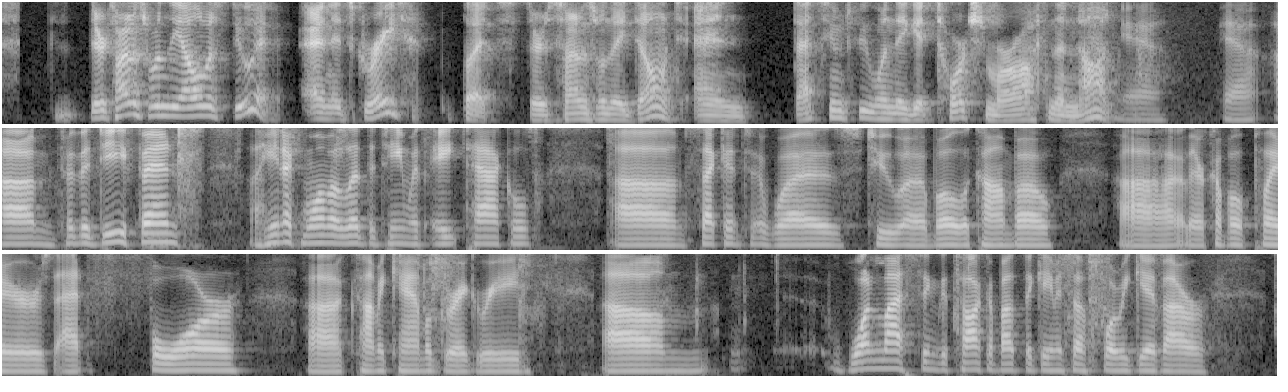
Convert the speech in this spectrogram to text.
there are times when the Alouettes do it, and it's great. But there's times when they don't, and that seems to be when they get torched more often than not. Yeah, yeah. Um, for the defense, Henoc Muamba led the team with eight tackles. Um, second was to uh, Bola Combo. Uh, there are a couple of players at four. Uh, Tommy Campbell, Greg Reed. Um, one last thing to talk about the game itself before we give our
